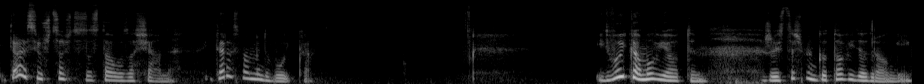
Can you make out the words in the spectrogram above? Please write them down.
I to jest już coś, co zostało zasiane. I teraz mamy dwójkę. I dwójka mówi o tym, że jesteśmy gotowi do drogi,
